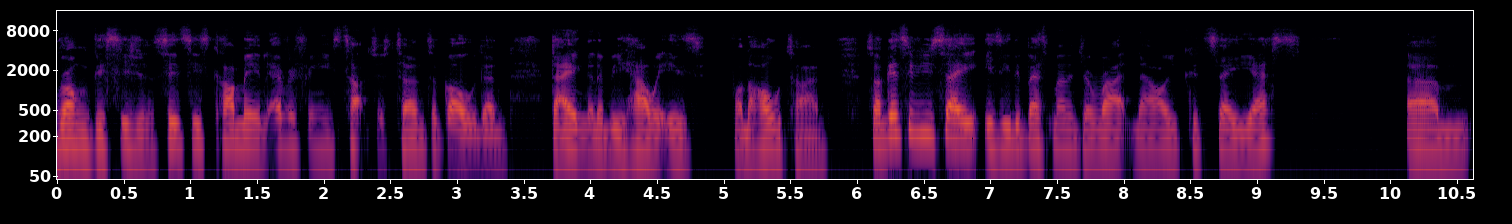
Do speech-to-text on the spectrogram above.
wrong decisions since he's come in everything he's touched has turned to gold and that ain't going to be how it is for the whole time so i guess if you say is he the best manager right now you could say yes um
